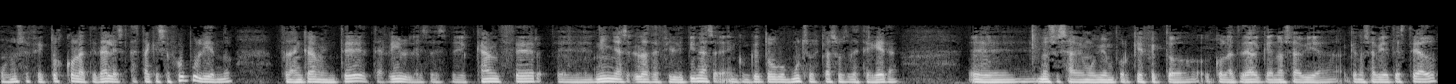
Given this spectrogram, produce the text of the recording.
unos efectos colaterales hasta que se fue puliendo francamente terribles desde cáncer eh, niñas las de Filipinas en concreto hubo muchos casos de ceguera eh, no se sabe muy bien por qué efecto colateral que no se había, que no se había testeado.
